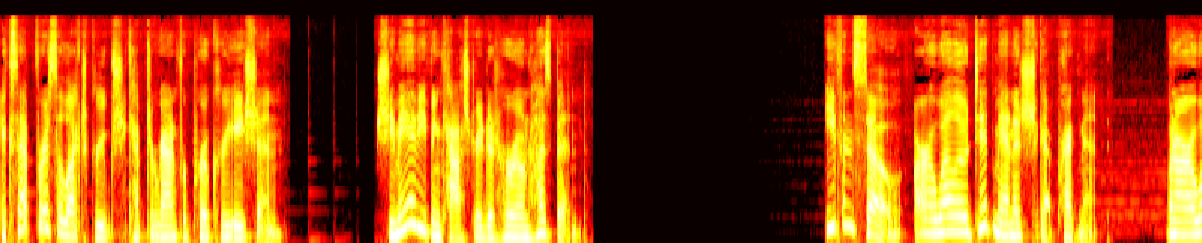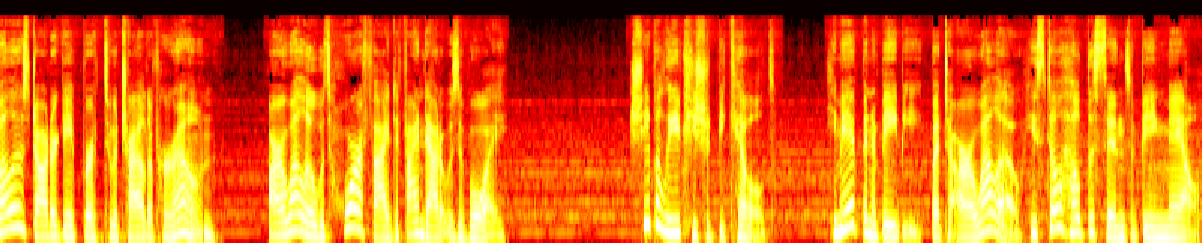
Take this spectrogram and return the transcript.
except for a select group she kept around for procreation. She may have even castrated her own husband. Even so, Arawelo did manage to get pregnant. When Arawelo's daughter gave birth to a child of her own, Arawelo was horrified to find out it was a boy. She believed he should be killed. He may have been a baby, but to Arawelo, he still held the sins of being male.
